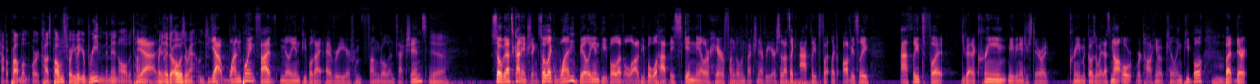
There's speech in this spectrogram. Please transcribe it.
have a problem or cause problems for you, but you're breathing them in all the time. Yeah, Right? Like they're always around. yeah 1.5 million people die every year from fungal infections Yeah. So that's kind of interesting. So like 1 billion people, that's a lot of people will have a skin, nail or hair fungal infection every year. So that's like athlete's foot. Like obviously athlete's foot, you got a cream, maybe an anti-steroid cream, it goes away. That's not what we're talking about killing people. Mm. But there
